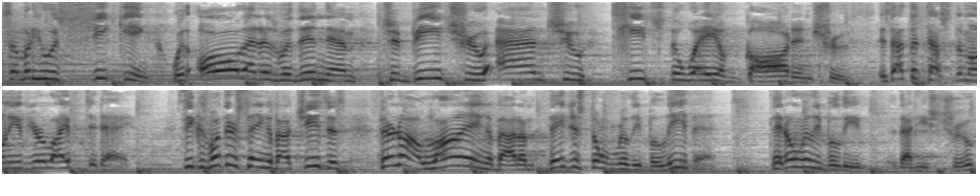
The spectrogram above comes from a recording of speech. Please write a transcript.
Somebody who is seeking with all that is within them to be true and to teach the way of God in truth. Is that the testimony of your life today? See, because what they're saying about Jesus, they're not lying about him, they just don't really believe it. They don't really believe that he's true.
